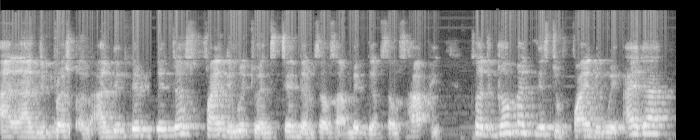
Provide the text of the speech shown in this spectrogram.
and, depression, and they, they, they, just find a way to entertain themselves and make themselves happy. So the government needs to find a way either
